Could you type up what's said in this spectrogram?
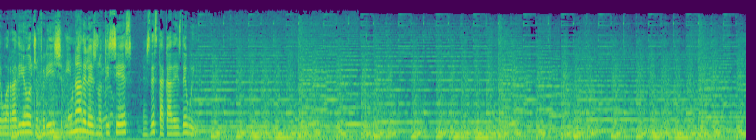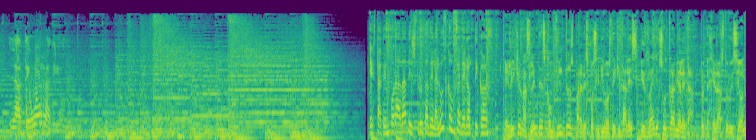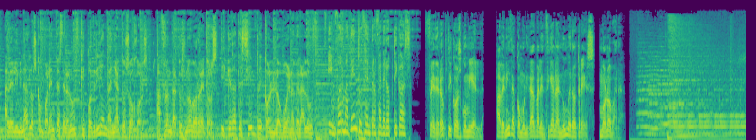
teua ràdio els ofereix una de les notícies més destacades d'avui. La teua ràdio. Esta temporada disfruta de la luz con Federópticos. Elige unas lentes con filtros para dispositivos digitales y rayos ultravioleta. Protegerás tu visión al eliminar los componentes de la luz que podrían dañar tus ojos. Afronta tus nuevos retos y quédate siempre con lo bueno de la luz. Infórmate en tu centro Federópticos. Federópticos Gumiel, Avenida Comunidad Valenciana número 3, Monóvar.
